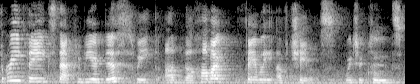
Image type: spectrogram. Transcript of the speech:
three things that premiered this week on the Hallmark family of channels, which includes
